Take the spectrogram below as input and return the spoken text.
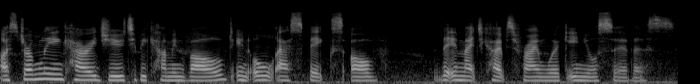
I strongly encourage you to become involved in all aspects of the MH COPES framework in your service.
